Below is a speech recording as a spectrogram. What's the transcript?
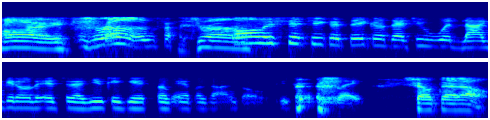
cars, drugs, drugs. all the shit you could think of that you would not get on the internet, you could get from Amazon Gold. You like Shout that out.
